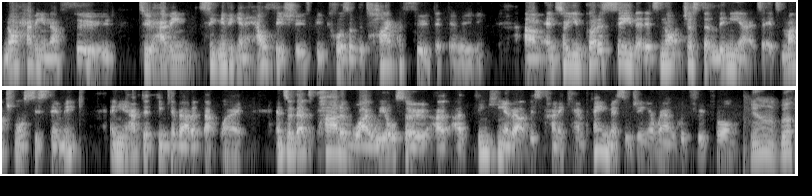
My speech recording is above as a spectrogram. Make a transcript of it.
not having enough food to having significant health issues because of the type of food that they're eating. Um, and so you've got to see that it's not just a linear, it's, it's much more systemic, and you have to think about it that way. And so that's part of why we also are, are, thinking about this kind of campaign messaging around good food for all. Yeah, well,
